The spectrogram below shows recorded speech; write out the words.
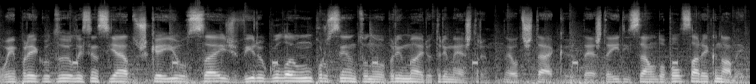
O emprego de licenciados caiu 6,1% no primeiro trimestre. É o destaque desta edição do Pulsar Económico.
